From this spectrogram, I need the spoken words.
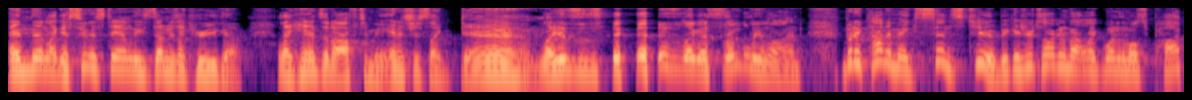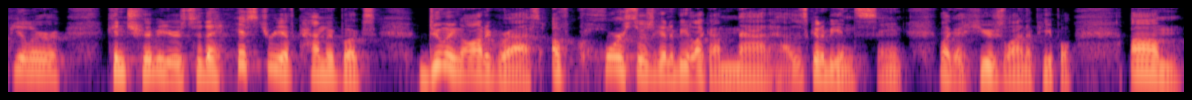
and then like as soon as Stan Lee's done, he's like, "Here you go," like hands it off to me, and it's just like, damn, like this is this is like assembly line, but it kind of makes sense too because you're talking about like one of the most popular contributors to the history of comic books doing autographs, of course there's going to be like a madhouse. It's going to be insane, like a huge line of people. Um,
